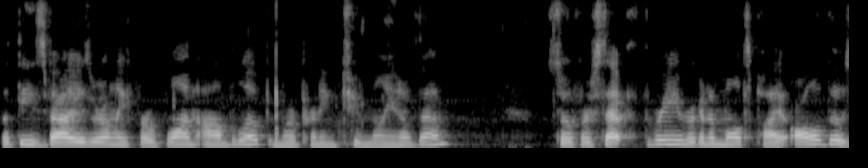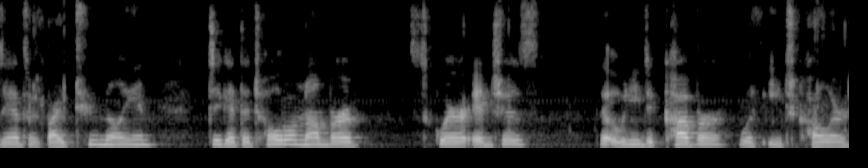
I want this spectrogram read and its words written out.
But these values are only for one envelope and we're printing 2 million of them. So for step 3 we're going to multiply all of those answers by 2 million to get the total number of square inches that we need to cover with each color.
